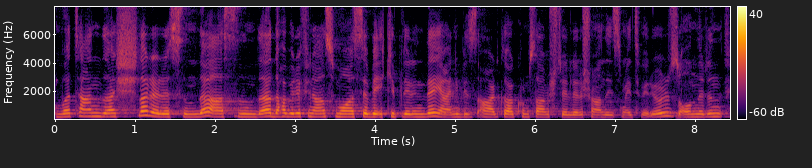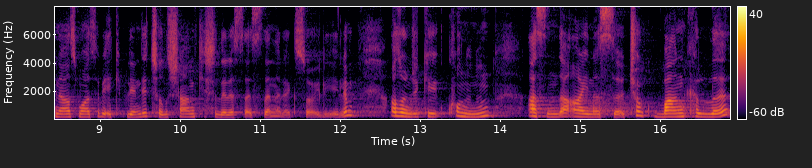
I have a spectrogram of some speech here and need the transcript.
vatandaşlar arasında aslında daha böyle finans muhasebe ekiplerinde yani biz ağırlıklı kurumsal müşterilere şu anda hizmet veriyoruz. Onların finans muhasebe ekiplerinde çalışan kişilere seslenerek söyleyelim. Az önceki konunun aslında aynısı. Çok bankalı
